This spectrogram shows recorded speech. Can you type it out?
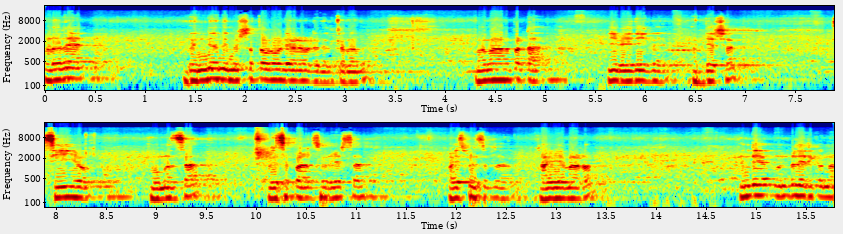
വളരെ ധന്യ നിമിഷത്തോടുകൂടിയാണ് ഇവിടെ നിൽക്കുന്നത് ബഹുമാനപ്പെട്ട ഈ വേദിയിലെ അധ്യക്ഷൻ CEO Muhammad sir principal Suresh sir vice principal Kavya madam എന്റെ മുൻപിലിരിക്കുന്ന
